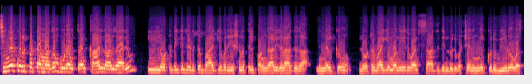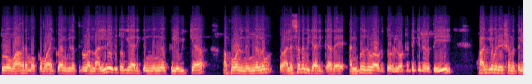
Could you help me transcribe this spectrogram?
ചിങ്ങക്കുറിൽപ്പെട്ട മകം പൂര ഉത്തരം കാൽ നാളുകാരും ഈ ലോട്ടറി ടിക്കറ്റ് എടുത്ത് ഭാഗ്യ പരീക്ഷണത്തിൽ പങ്കാളികളാകുക നിങ്ങൾക്കും ലോട്ടറി ഭാഗ്യം വന്നുതരുവാൻ സാധ്യതയുണ്ട്. ഒരുപക്ഷെ നിങ്ങൾക്കൊരു വീടോ വസ്തുവോ വാഹനമോ ഒക്കെ വാങ്ങിക്കുവാൻ വിധത്തിലുള്ള നല്ലൊരു തുകയായിരിക്കും നിങ്ങൾക്ക് ലഭിക്കുക. അപ്പോൾ നിങ്ങളും അലസത വിചാരിക്കാതെ അൻപത് രൂപ കൊടുത്ത് ഒരു ലോട്ടറി ടിക്കറ്റ് എടുത്ത് ഈ ഭാഗ്യ പരീക്ഷണത്തിൽ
